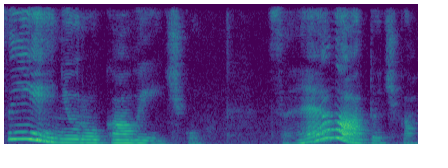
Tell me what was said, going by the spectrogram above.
синю рукавичку. Це латочка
